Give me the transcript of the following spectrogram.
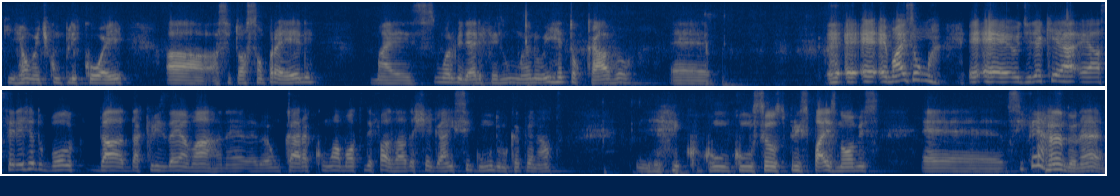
que realmente complicou aí a, a situação para ele, mas o Morbidelli fez um ano irretocável. É, é, é, é mais um. É, é, eu diria que é a, é a, cereja do bolo da, da crise da Yamaha, né? É um cara com uma moto defasada chegar em segundo no campeonato com, com seus principais nomes é, se ferrando, né?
